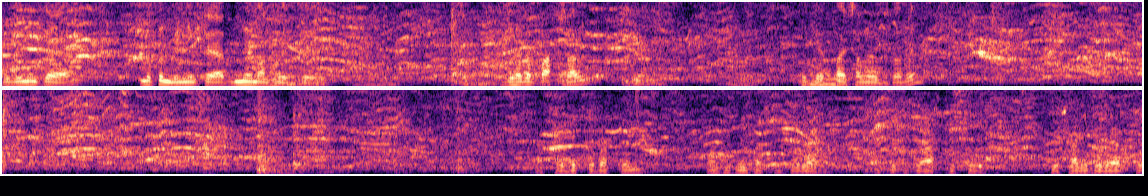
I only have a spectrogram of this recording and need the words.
এই বিল্ডিংটা নতুন বিল্ডিংটা নির্মাণ হয়েছে দুহাজার পাঁচ সাল থেকে ছয় সালের ভিতরে। দেখতে পাচ্ছেন, পঞ্চাশ জন ছাত্রছাত্রীরা এসে কিছু আসতেছে কেউ শাড়ি পরে আসছে।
